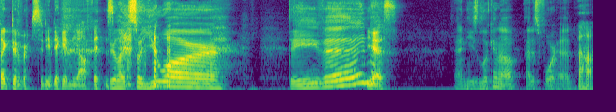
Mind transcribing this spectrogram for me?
like diversity day in the office. You're like, so you are David? yes. And he's looking up at his forehead. Uh huh.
